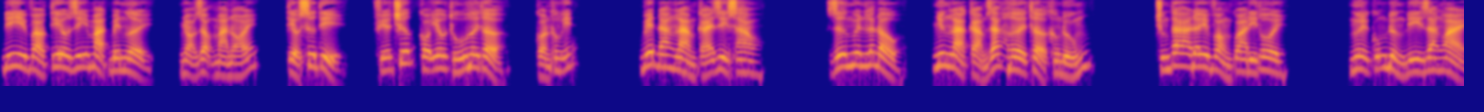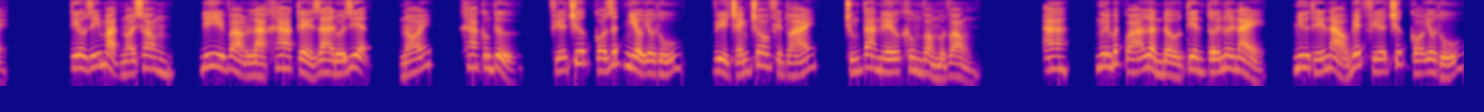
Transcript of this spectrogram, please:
đi vào tiêu dĩ mặt bên người, nhỏ giọng mà nói, tiểu sư tỷ, phía trước có yêu thú hơi thở, còn không ít. Biết đang làm cái gì sao? Dư Nguyên lắc đầu, nhưng là cảm giác hơi thở không đúng. Chúng ta đây vòng qua đi thôi. Ngươi cũng đừng đi ra ngoài. Tiêu dĩ mặt nói xong, đi vào là Kha tể ra đối diện, nói, Kha công tử, phía trước có rất nhiều yêu thú, vì tránh cho phiền thoái, chúng ta nếu không vòng một vòng. a ngươi bất quá lần đầu tiên tới nơi này, như thế nào biết phía trước có yêu thú?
